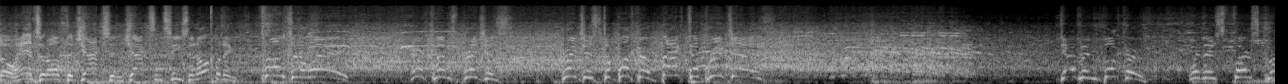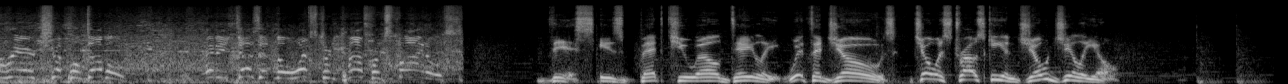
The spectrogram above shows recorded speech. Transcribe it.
Rondo hands it off to Jackson. Jackson sees an opening, throws it away. Here comes Bridges. Bridges to Booker, back to Bridges. Devin Booker with his first career triple double, and he does it in the Western Conference Finals. This is BetQL Daily with the Joes, Joe Ostrowski and Joe Giglio.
